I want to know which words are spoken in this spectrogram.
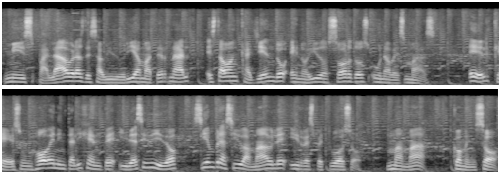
Mis palabras de sabiduría maternal estaban cayendo en oídos sordos una vez más. Él, que es un joven inteligente y decidido, siempre ha sido amable y respetuoso. Mamá, comenzó.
